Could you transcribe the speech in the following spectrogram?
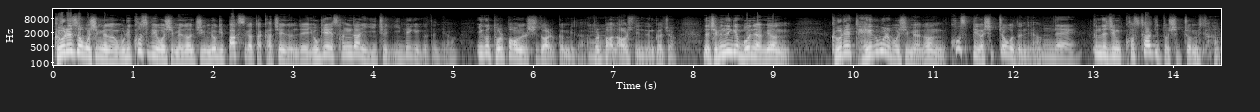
그래서 보시면은 우리 코스피 보시면은 지금 여기 박스가 딱 갇혀 있는데 요게 상단이 2200이거든요. 이거 돌파 오늘 시도할 겁니다. 돌파가 나올 수도 있는 거죠. 근데 재밌는 게 뭐냐면 거래 대금을 보시면은 코스피가 10조거든요. 네. 근데 지금 코스닥이 또 10조입니다.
